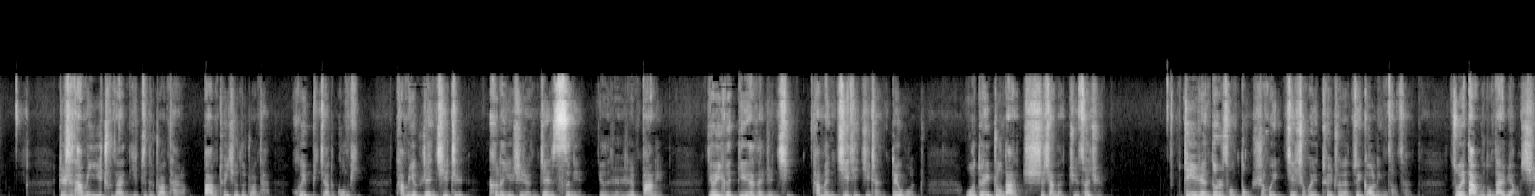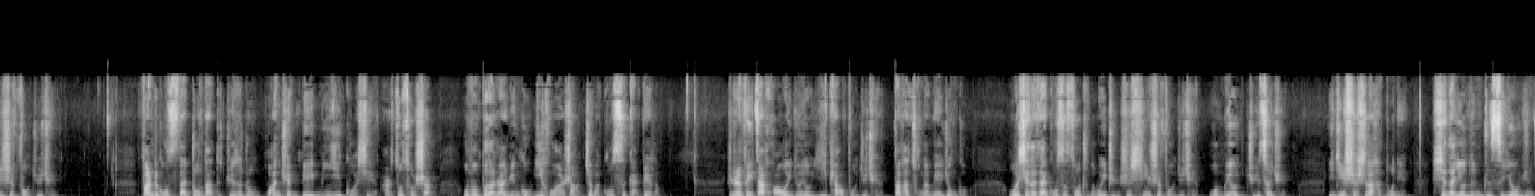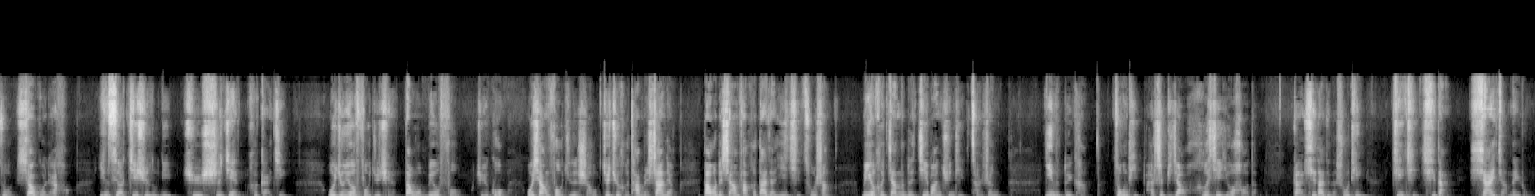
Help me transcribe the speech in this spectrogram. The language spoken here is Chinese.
这是他们已处在离职的状态了，半退休的状态会比较的公平。他们有任期制，可能有些人任四年，有的人任八年，有一个迭代的任期。他们集体继承对我，我对重大事项的决策权。这些人都是从董事会、监事会退出的最高领导层，作为大股东代表行使否决权，防止公司在重大的决策中完全被民意裹挟而做错事儿。我们不能让员工一哄而上就把公司改变了。任正非在华为拥有一票否决权，但他从来没有用过。我现在在公司所处的位置是行使否决权，我没有决策权，已经实施了很多年，现在由轮值 CEO 运作，效果良好，因此要继续努力去实践和改进。我拥有否决权，但我没有否决过。我想否决的时候，就去和他们商量，把我的想法和大家一起磋商，没有和将来的接班群体产生硬的对抗，总体还是比较和谐友好的。感谢大家的收听，敬请期待下一讲内容。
